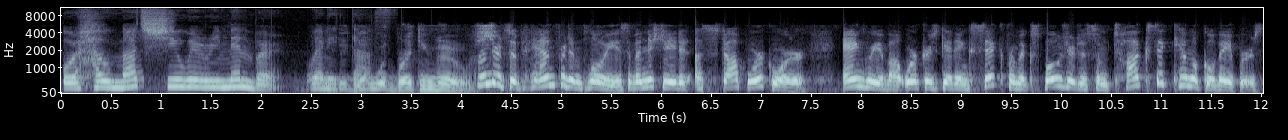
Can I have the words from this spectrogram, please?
or how much she will remember when it Begin does. with breaking news. Hundreds of Hanford employees have initiated a stop work order, angry about workers getting sick from exposure to some toxic chemical vapors.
